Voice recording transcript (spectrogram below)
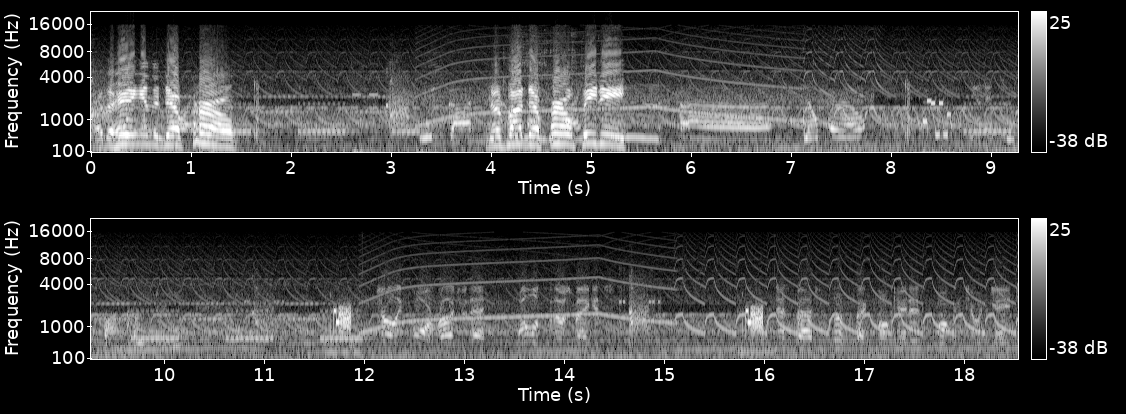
Are they heading into Del Perro? We've got Notify Del Perro PD. Del Perro. Units code 3. Charlie 4, roger that. We'll look for those maggots. Dispatch, suspect located. Moving to engage.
